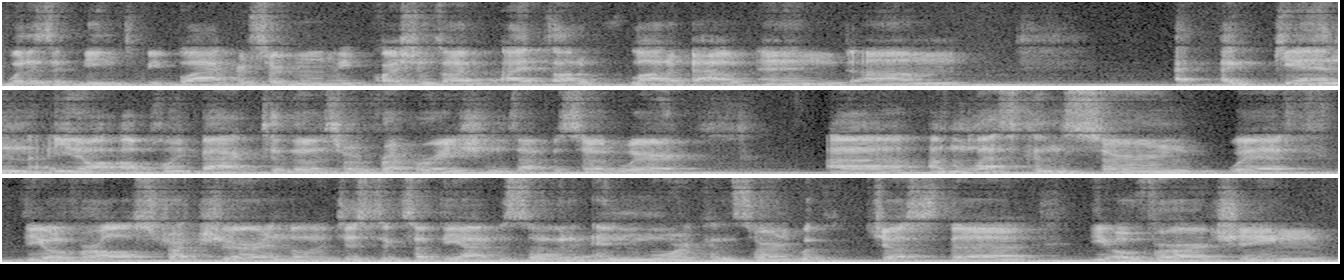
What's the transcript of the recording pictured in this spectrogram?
what does it mean to be black are certainly questions I've, I've thought a lot about. And um, again, you know, I'll point back to the sort of reparations episode where uh, I'm less concerned with the overall structure and the logistics of the episode and more concerned with just the the overarching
